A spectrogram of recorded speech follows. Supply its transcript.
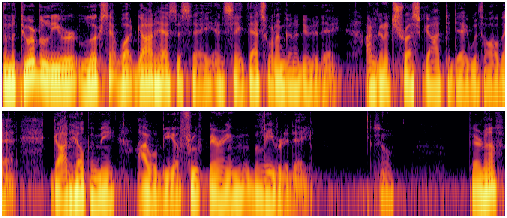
The mature believer looks at what God has to say and say, that's what I'm going to do today. I'm going to trust God today with all that. God helping me, I will be a fruit bearing believer today. So, fair enough?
